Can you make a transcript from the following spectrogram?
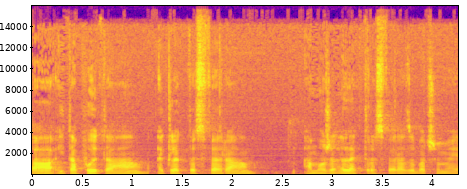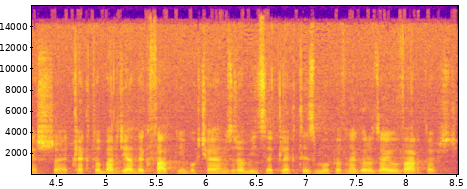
A, I ta płyta, Eklektosfera, a może Elektrosfera, zobaczymy jeszcze. Eklekto bardziej adekwatnie, bo chciałem zrobić z eklektyzmu pewnego rodzaju wartość.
